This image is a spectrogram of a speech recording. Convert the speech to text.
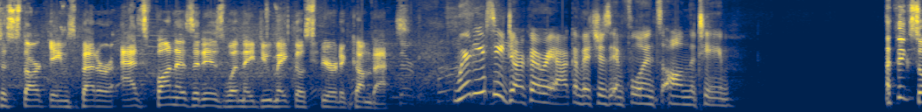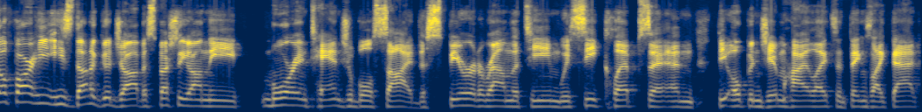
to start games better, as fun as it is when they do make those spirited comebacks. Where do you see Darko Rajakovic's influence on the team? I think so far he, he's done a good job, especially on the more intangible side, the spirit around the team. We see clips and the open gym highlights and things like that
